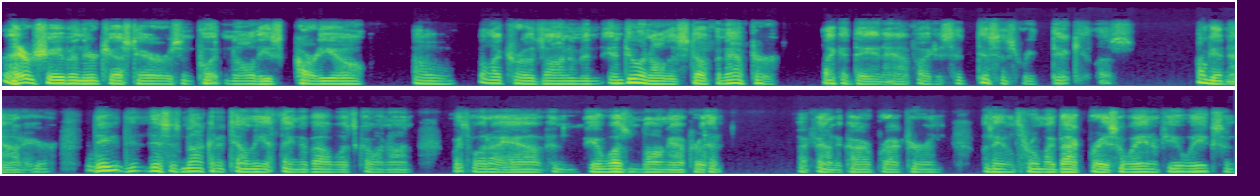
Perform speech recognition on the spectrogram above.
They're shaving their chest hairs and putting all these cardio uh, electrodes on them and, and doing all this stuff. And after like a day and a half, I just said, This is ridiculous. I'm getting out of here. They, this is not going to tell me a thing about what's going on with what I have. And it wasn't long after that I found a chiropractor and was able to throw my back brace away in a few weeks and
